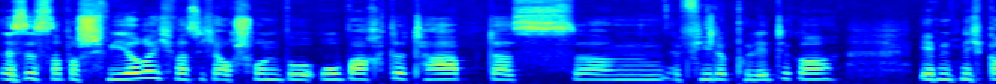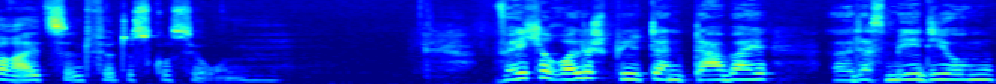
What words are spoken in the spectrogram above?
Es ist aber schwierig, was ich auch schon beobachtet habe, dass ähm, viele Politiker eben nicht bereit sind für Diskussionen. Welche Rolle spielt dann dabei äh, das Medium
